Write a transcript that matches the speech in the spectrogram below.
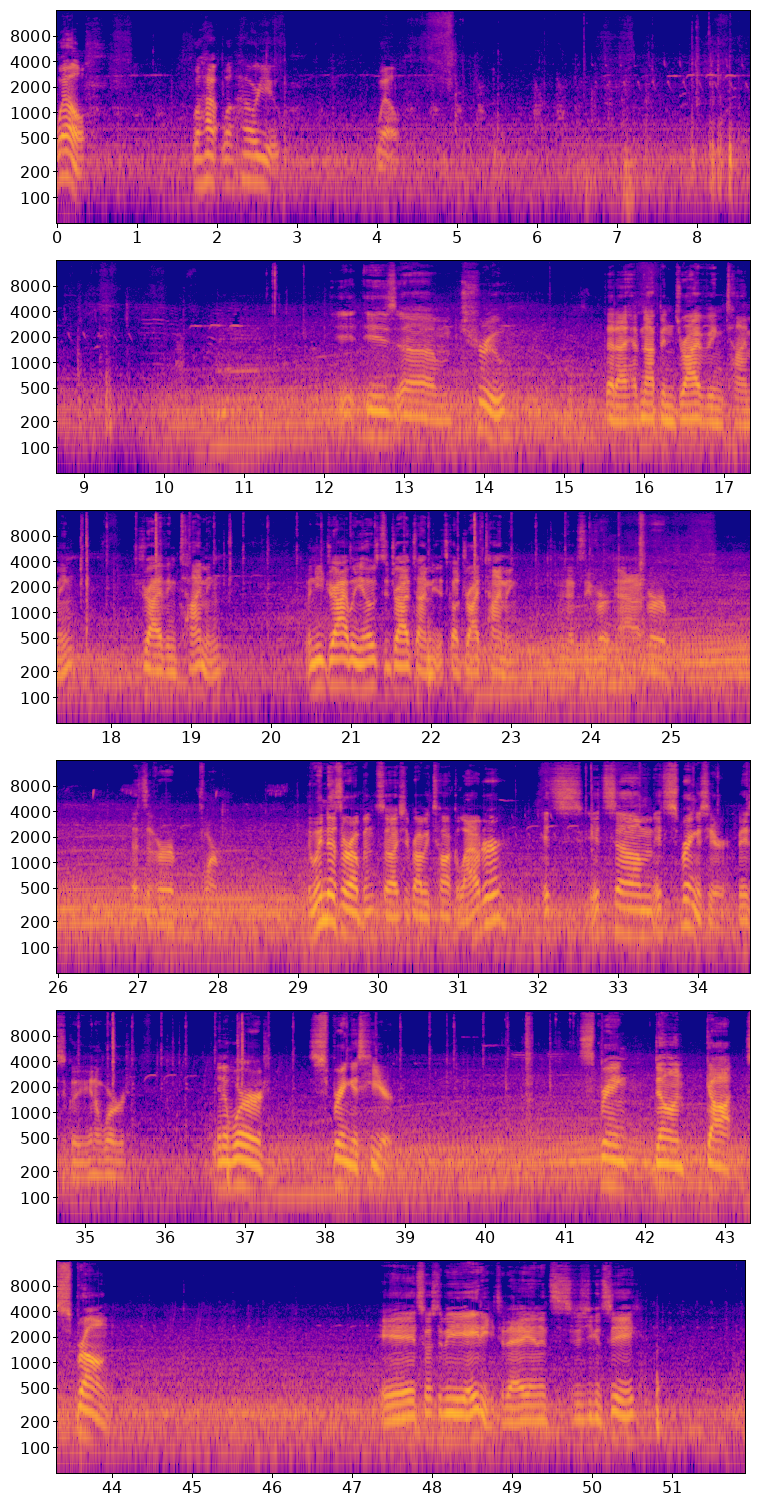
Well, well, how well how are you? Well. It is um, true that I have not been driving timing. Driving timing. When you drive, when you host a drive time, it's called drive timing, and that's the ver- uh, verb. That's the verb form. The windows are open, so I should probably talk louder. It's it's um it's spring is here, basically, in a word. In a word, spring is here. Spring done got sprung. It's supposed to be 80 today, and it's as you can see,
